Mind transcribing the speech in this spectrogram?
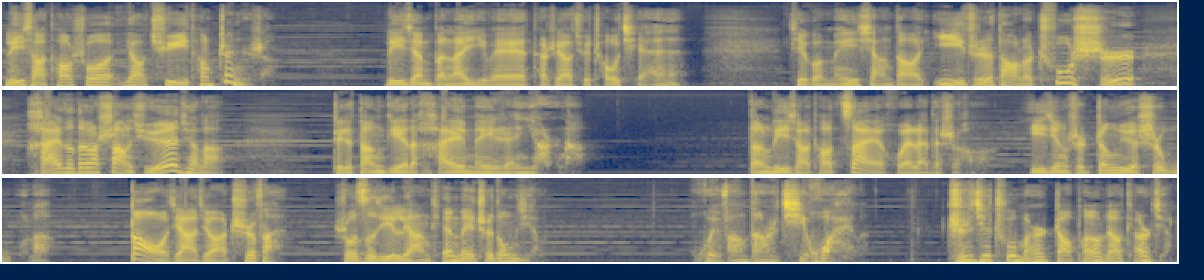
李小涛说要去一趟镇上。李健本来以为他是要去筹钱，结果没想到一直到了初十，孩子都要上学去了，这个当爹的还没人影呢。等李小涛再回来的时候，已经是正月十五了，到家就要吃饭，说自己两天没吃东西了。慧芳当时气坏了。直接出门找朋友聊天去了。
